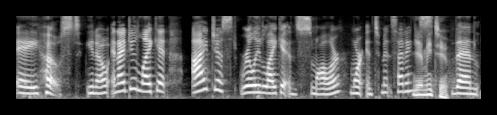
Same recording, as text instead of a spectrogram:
a host, you know, and I do like it. I just really like it in smaller, more intimate settings. Yeah, me too. Than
